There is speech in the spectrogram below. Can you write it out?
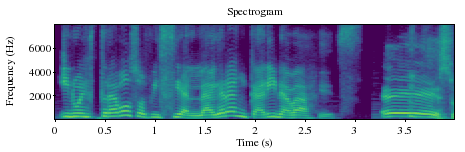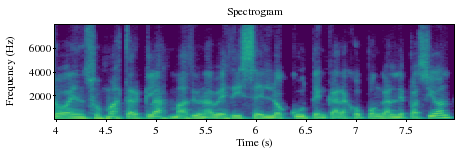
y nuestra voz oficial, la gran Karina Bajes. Eso, en sus masterclass más de una vez dice locuten carajo, pónganle pasión.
